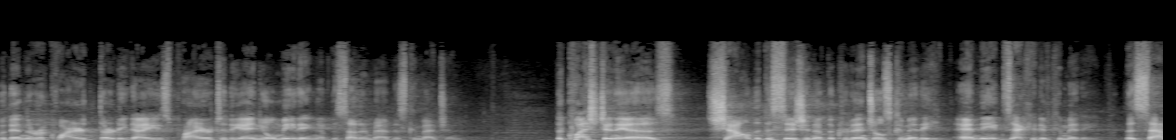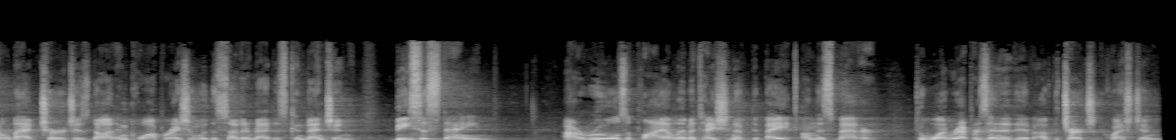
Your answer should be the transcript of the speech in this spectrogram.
within the required 30 days prior to the annual meeting of the Southern Baptist Convention. The question is shall the decision of the Credentials Committee and the Executive Committee that Saddleback Church is not in cooperation with the Southern Baptist Convention be sustained? Our rules apply a limitation of debate on this matter to one representative of the church in question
